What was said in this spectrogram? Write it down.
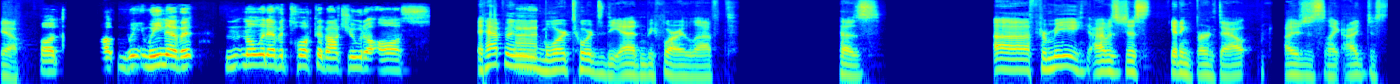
Yeah. But, but we, we never, no one ever talked about you to us. it happened Uh, more towards the end before i left because uh for me i was just getting burnt out. I was just like i just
